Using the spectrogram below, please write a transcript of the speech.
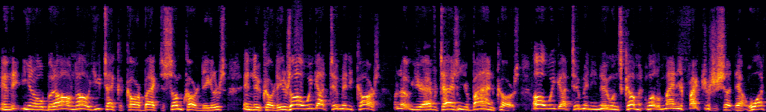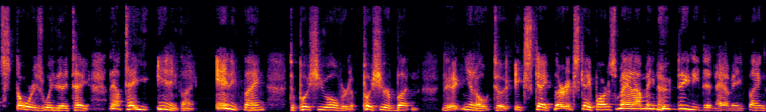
And you know, but all know you take a car back to some car dealers and new car dealers. Oh, we got too many cars. Oh, no, you're advertising you're buying cars. Oh, we got too many new ones coming. Well, the manufacturers are shut down. What stories will they tell you? They'll tell you anything, anything to push you over, to push your button you know, to escape. They're escape artists. Man, I mean, Houdini didn't have anything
